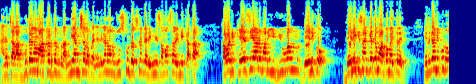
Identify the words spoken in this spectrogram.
ఆయన చాలా అద్భుతంగా మాట్లాడతారు మరి అన్ని అంశాలపైన. ఎందుకంటే మనం చూసుకుంటూ వచ్చినాం కదా ఇన్ని సంవత్సరాలు ఇన్ని కథ. కాబట్టి కేసీఆర్ మరి ఈ వ్యూహం దేనికో దేనికి సంకేతం అర్థమవుతలేదు ఎందుకంటే ఇప్పుడు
